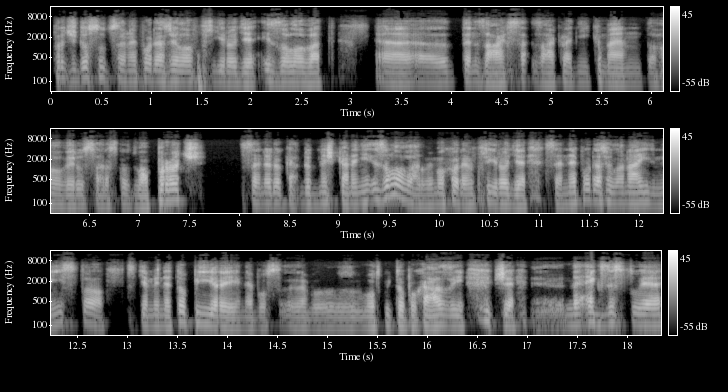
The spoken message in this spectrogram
Proč dosud se nepodařilo v přírodě izolovat ten základní kmen toho viru SARS-CoV-2? Proč se nedoka- do dneška není izolován. Mimochodem v přírodě se nepodařilo najít místo s těmi netopíry, nebo, nebo odkud to pochází, že eh, neexistuje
